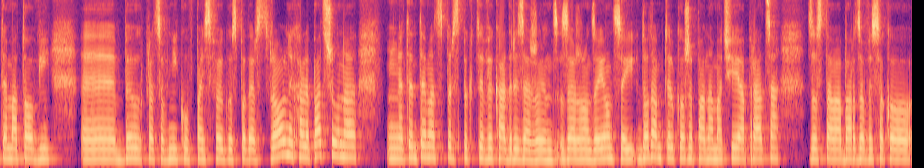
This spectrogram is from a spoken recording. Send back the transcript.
tematowi e, byłych pracowników państwowych gospodarstw rolnych, ale patrzył na mm, ten temat z perspektywy kadry zarząd, zarządzającej. Dodam tylko, że pana Macieja praca została bardzo wysoko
